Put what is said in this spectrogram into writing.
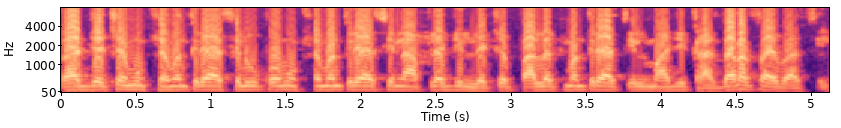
राज्याचे मुख्यमंत्री असतील उपमुख्यमंत्री असतील आपल्या जिल्ह्याचे पालकमंत्री असतील माजी खासदार साहेब असतील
